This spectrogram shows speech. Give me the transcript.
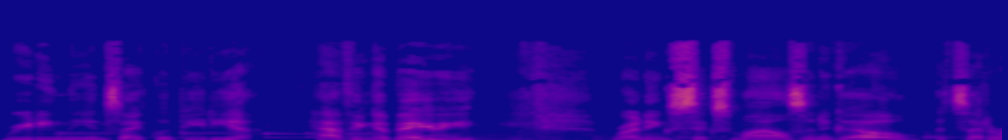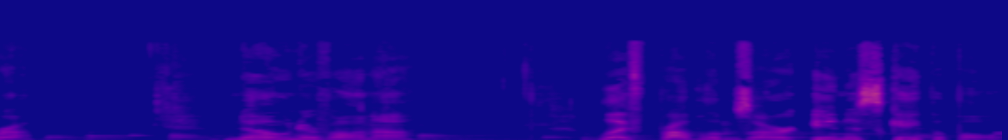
reading the encyclopedia, having a baby, running six miles in a go, etc. No nirvana. Life problems are inescapable.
